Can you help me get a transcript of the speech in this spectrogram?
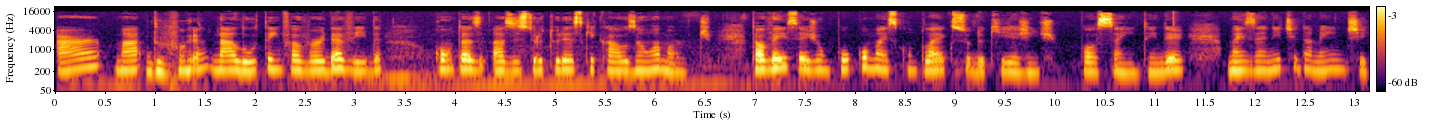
armadura na luta em favor da vida contra as, as estruturas que causam a morte. Talvez seja um pouco mais complexo do que a gente possa entender, mas é nitidamente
